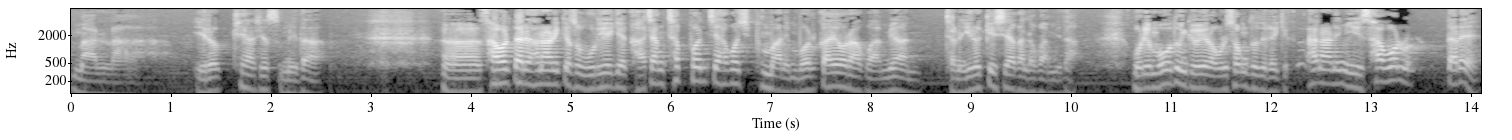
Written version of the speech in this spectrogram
말라. 이렇게 하셨습니다. 어, 4월 달에 하나님께서 우리에게 가장 첫 번째 하고 싶은 말이 뭘까요? 라고 하면 저는 이렇게 시작하려고 합니다. 우리 모든 교회나 우리 성도들에게 하나님이 4월 달에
